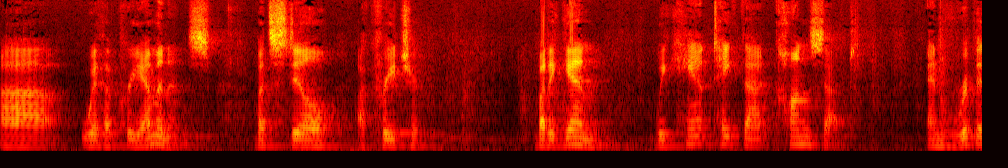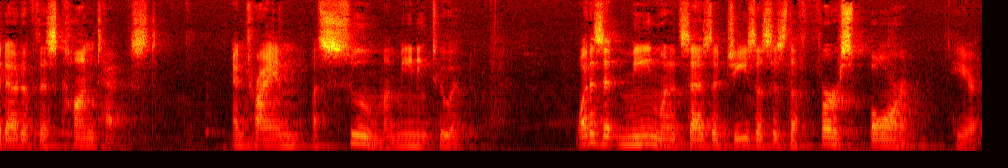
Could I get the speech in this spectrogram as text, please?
uh, with a preeminence, but still a creature. But again, we can't take that concept and rip it out of this context and try and assume a meaning to it. What does it mean when it says that Jesus is the firstborn here?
